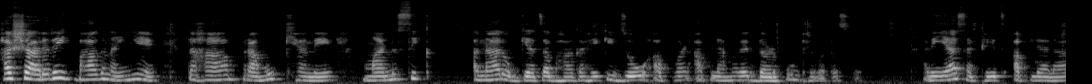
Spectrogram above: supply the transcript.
हा शारीरिक भाग नाही आहे तर हा प्रामुख्याने मानसिक अनारोग्याचा भाग आहे की जो आपण आपल्यामध्ये दडपून ठेवत असतो. आणि यासाठीच आपल्याला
